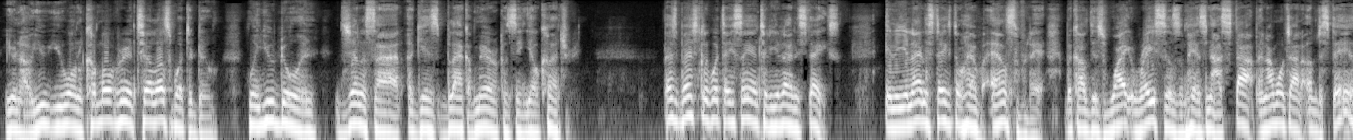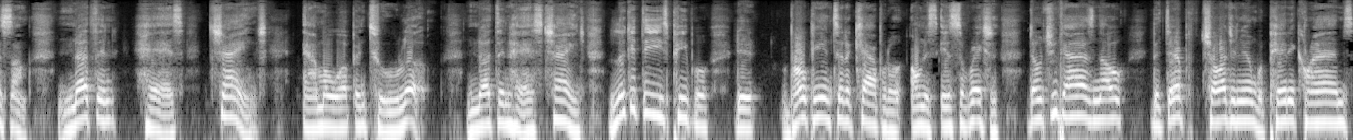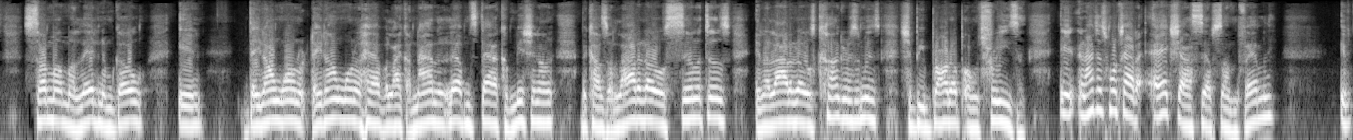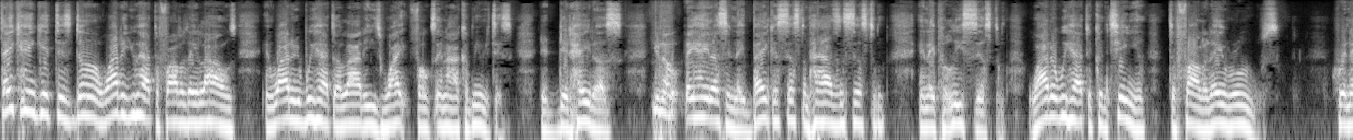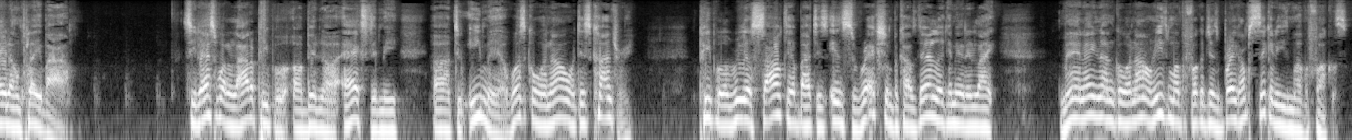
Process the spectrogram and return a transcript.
You know, you, you want to come over here and tell us what to do when you doing genocide against black Americans in your country. That's basically what they're saying to the United States. And the United States don't have an answer for that because this white racism has not stopped. And I want y'all to understand something. Nothing has changed. Ammo up and tool up. Nothing has changed. Look at these people that broke into the Capitol on this insurrection. Don't you guys know that they're charging them with petty crimes? Some of them are letting them go. And they don't want to, they don't want to have like a 9-11 style commission on it because a lot of those senators and a lot of those congressmen should be brought up on treason. And I just want y'all to ask yourself something, family. If they can't get this done, why do you have to follow their laws? And why do we have to allow these white folks in our communities that, that hate us? You know, they hate us in their banking system, housing system, and their police system. Why do we have to continue to follow their rules when they don't play by them? See, that's what a lot of people have been uh, asking me uh, to email. What's going on with this country? People are real salty about this insurrection because they're looking at it like, Man, ain't nothing going on. These motherfuckers just break. I'm sick of these motherfuckers.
